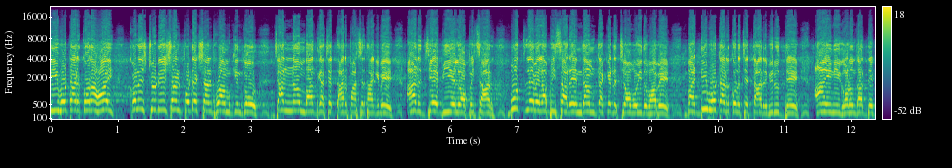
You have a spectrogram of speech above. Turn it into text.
ডি ভোটার করা হয় কনস্টিটিউশন প্রোটেকশন ফর্ম কিন্তু যার নাম বাদ গেছে তার পাশে থাকবে। আর যে বিএল অফিসার বুথ লেভেল অফিসারের নামটা কেটেছে অবৈধভাবে বা ডি ভোটার করেছে তার বিরুদ্ধে আইনি গণতান্ত্রিক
